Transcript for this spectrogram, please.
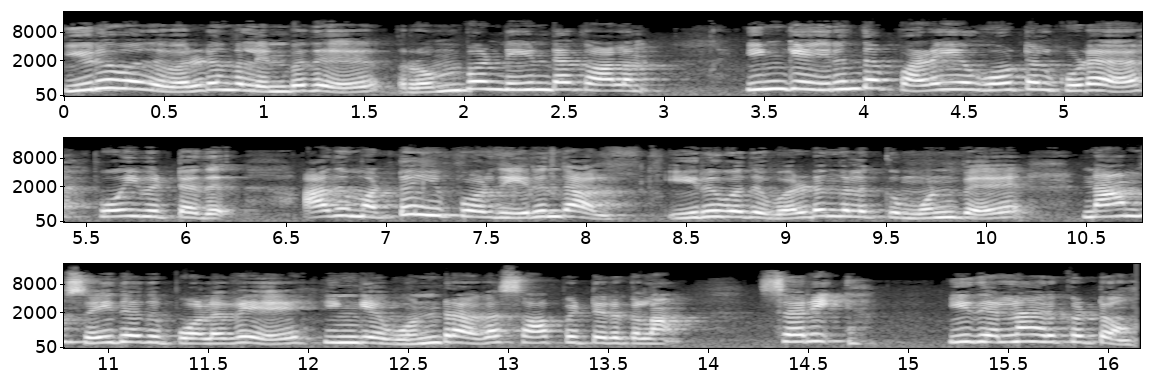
இருபது வருடங்கள் என்பது ரொம்ப நீண்ட காலம். இங்கே இருந்த பழைய ஹோட்டல் கூட போய்விட்டது. அது மட்டும் இப்பொழுது இருந்தால் இருபது வருடங்களுக்கு முன்பு நாம் செய்தது போலவே இங்கே ஒன்றாக சாப்பிட்டிருக்கலாம். சரி இதெல்லாம் இருக்கட்டும்.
